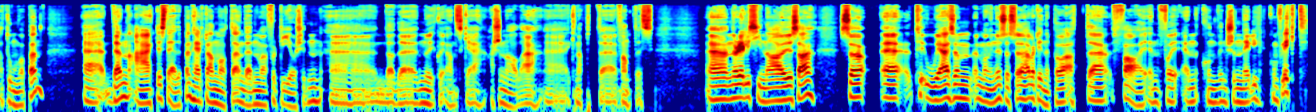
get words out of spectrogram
atomvåpen, Eh, den er til stede på en helt annen måte enn det den var for ti år siden, eh, da det nordkoreanske arsenalet eh, knapt fantes. når det gjelder Kina og USA, så tror jeg, som Magnus også har vært inne på, at faren for en konvensjonell konflikt,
